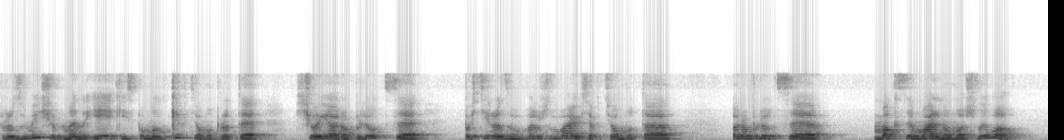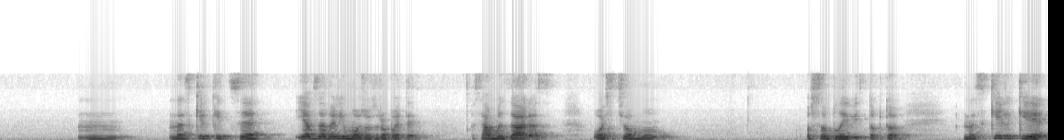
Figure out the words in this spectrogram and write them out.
розумію, що в мене є якісь помилки в цьому, проте, що я роблю, це постійно розвиваюся в цьому та роблю це максимально можливо, наскільки це я взагалі можу зробити саме зараз. Ось цьому особливість. Тобто, наскільки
